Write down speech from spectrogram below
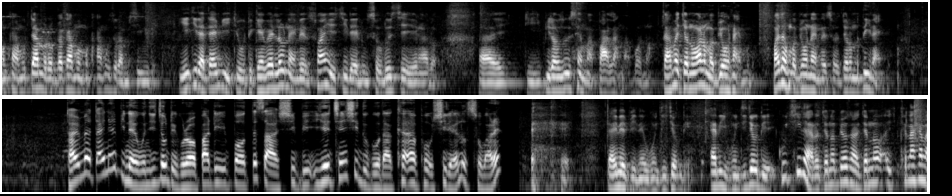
မခံဘူးတက်မတော်ဘက်ကမမခံဘူးဆိုတာမရှိဘူးလေရေးကြည့်တဲ့တိုင်းပြည်အကျိုးတကယ်ပဲလုံနိုင်တဲ့စွမ်းရည်ရှိတဲ့လူဆိုလို့ရှိရင်ကတော့အဲဒီပြည်တော်စုအဆင့်မှာပါလာမှာပေါ့နော်ဒါပေမဲ့ကျွန်တော်ကတော့မပြောနိုင်ဘူး။ဘာကြောင့်မပြောနိုင်လဲဆိုတော့ကျွန်တော်မသိနိုင်ဘူး။ဒါပေမဲ့တိုင်းနယ်ပြည်နယ်ဝန်ကြီးချုပ်တွေကိုတော့ပါတီအပေါ်တစ္ဆာရှိပြီးအရေးချင်းရှိသူကိုသာခန့်အပ်ဖို့ရှိတယ်လို့ဆိုပါတယ်။တိုင်းနယ်ပြည်နယ်ဝန်ကြီးချုပ်တွေအဲ့ဒီဝန်ကြီးချုပ်တွေအခုရှိတာတော့ကျွန်တော်ပြောတာကျွန်တော်ခဏခဏ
